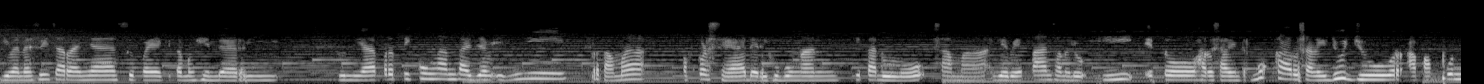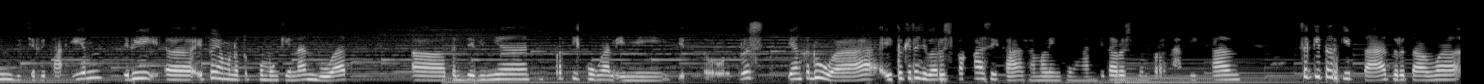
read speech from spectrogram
gimana sih caranya supaya kita menghindari dunia pertikungan tajam ini? Pertama, of course ya dari hubungan kita dulu sama gebetan sama doi itu harus saling terbuka, harus saling jujur, apa pun diceritain. Jadi uh, itu yang menutup kemungkinan buat uh, terjadinya pertikungan ini gitu. Terus yang kedua itu kita juga harus peka sih kak sama lingkungan. Kita harus memperhatikan sekitar kita, terutama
